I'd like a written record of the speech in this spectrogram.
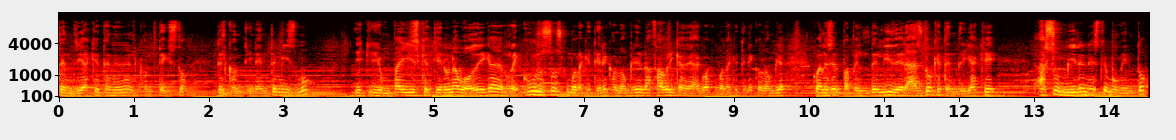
tendría que tener en el contexto del continente mismo y, un país que tiene una bodega de recursos como la que tiene Colombia y una fábrica de agua como la que tiene Colombia, cuál es el papel de liderazgo que tendría que asumir en este momento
